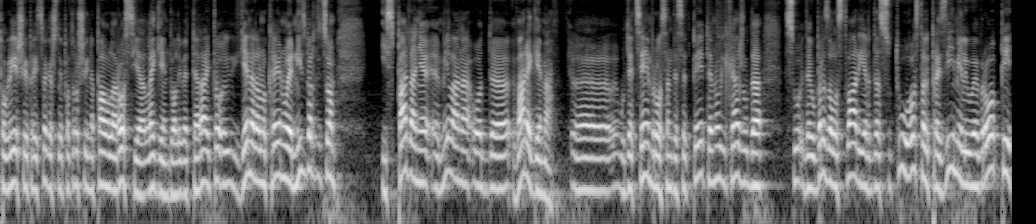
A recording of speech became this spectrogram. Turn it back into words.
pogriješio je pre svega što je potrošio i na Paula Rosija, legendu, ali vetera, i to generalno krenuo je nizbrticom ispadanje Milana od Varegema u decembru 85. mnogi kažu da su da je ubrzalo stvari jer da su tu ostali prezimili u Evropi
